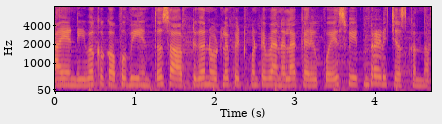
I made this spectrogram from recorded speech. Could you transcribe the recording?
హాయ్ అండి ఒక కప్పు బియ్యంతో సాఫ్ట్గా నోట్లో పెట్టుకుంటే వెనలా కరిగిపోయి స్వీట్ని రెడీ చేసుకుందాం.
